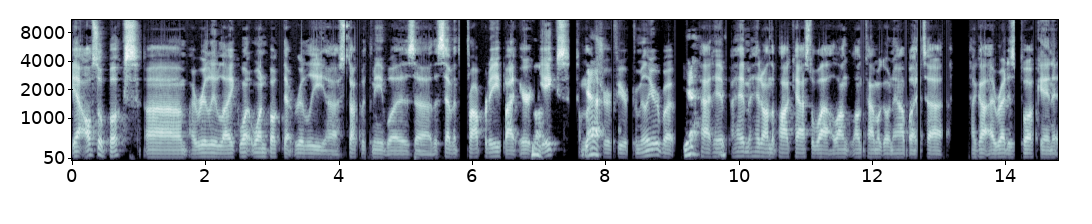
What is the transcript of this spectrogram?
yeah, also books. Um, I really like one one book that really uh, stuck with me was uh, the Seventh Property by Eric Oh. Yakes. I'm Yeah. not sure if you're familiar, but Yeah. had him I had him hit on the podcast a while, a long long time ago now. But uh, I got I read his book and it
